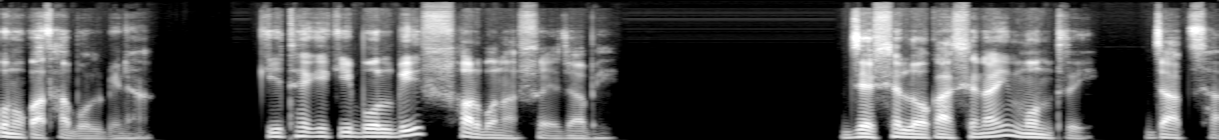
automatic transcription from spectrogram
কোনো কথা বলবি না। কি থেকে কি বলবি, সর্বনাশ হয়ে যাবে। যে লোক আসে নাই, মন্ত্রী, যাচ্ছা।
